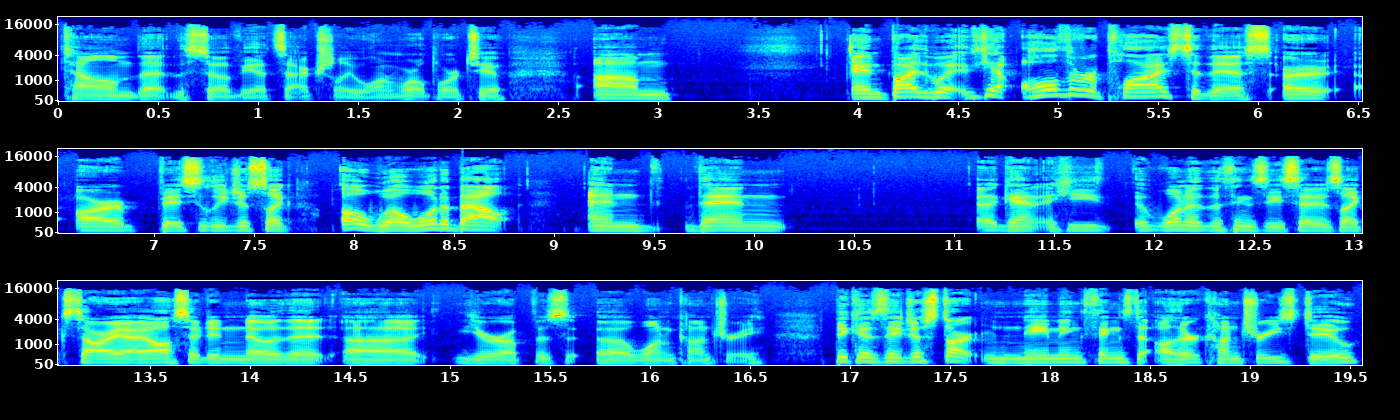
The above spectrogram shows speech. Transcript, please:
tell him that the Soviets actually won World War II. Um, and by the way, yeah, all the replies to this are are basically just like, oh well, what about? And then again, he one of the things he said is like, sorry, I also didn't know that uh, Europe is uh, one country because they just start naming things that other countries do,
